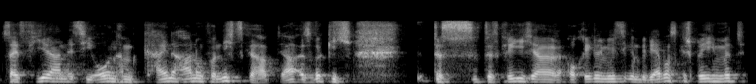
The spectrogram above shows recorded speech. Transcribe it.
seit vier Jahren SEO und haben keine Ahnung von nichts gehabt. Ja, also wirklich, das, das kriege ich ja auch regelmäßig in Bewerbungsgesprächen mit.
